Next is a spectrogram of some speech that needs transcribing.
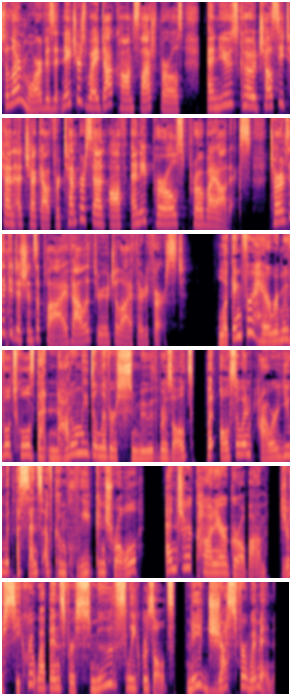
To learn more, visit naturesway.com slash pearls and use code Chelsea10 at checkout for 10% off any Pearls probiotics. Terms and conditions apply, valid through July 31st. Looking for hair removal tools that not only deliver smooth results, but also empower you with a sense of complete control? Enter Conair Girl Bomb, your secret weapons for smooth, sleek results made just for women.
